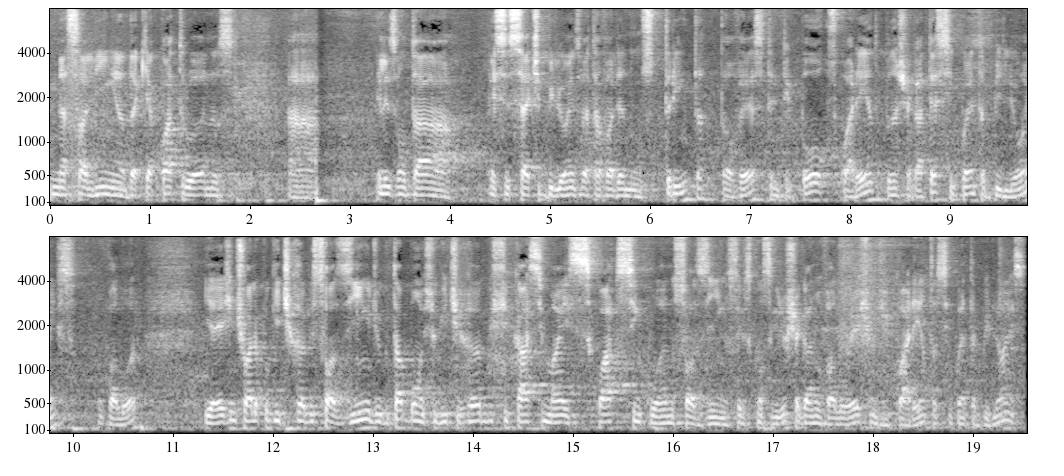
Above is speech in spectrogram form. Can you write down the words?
nessa linha daqui a quatro anos, ah, eles vão estar tá esses 7 bilhões vai estar tá valendo uns 30, talvez, 30 e poucos, 40, podendo chegar até 50 bilhões o valor. E aí a gente olha para o GitHub sozinho e digo, tá bom, se o GitHub ficasse mais 4, 5 anos sozinho, se eles conseguiriam chegar no valuation de 40, 50 bilhões?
